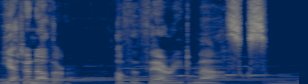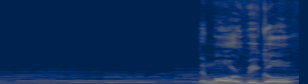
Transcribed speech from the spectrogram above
yet another of the varied masks? The more we go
